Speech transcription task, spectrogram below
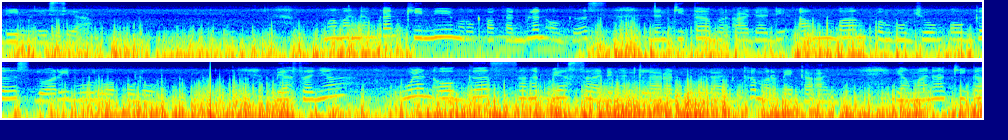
di Malaysia. Memandangkan kini merupakan bulan Ogos dan kita berada di ambang penghujung Ogos 2020. Biasanya bulan Ogos sangat biasa dengan gelaran bulan kemerdekaan yang mana kita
